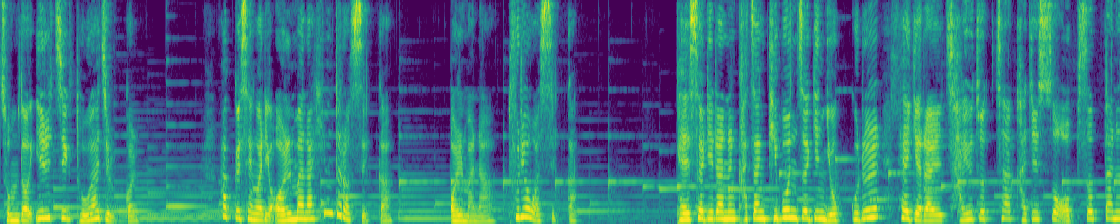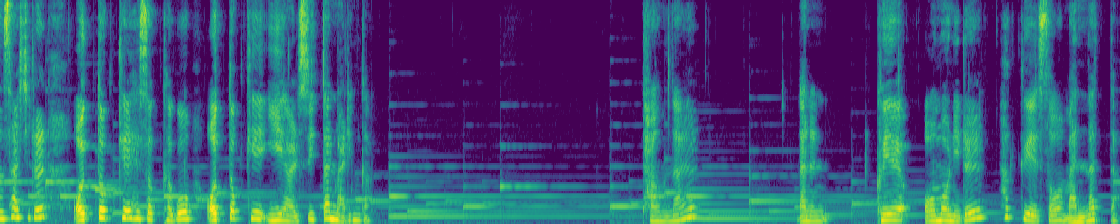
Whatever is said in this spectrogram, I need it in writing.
좀 더 일찍 도와줄 걸. 학교 생활이 얼마나 힘들었을까? 얼마나 두려웠을까? 배설이라는 가장 기본적인 욕구를 해결할 자유조차 가질 수 없었다는 사실을 어떻게 해석하고 어떻게 이해할 수 있단 말인가? 다음 날 나는 그의 어머니를 학교에서 만났다.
